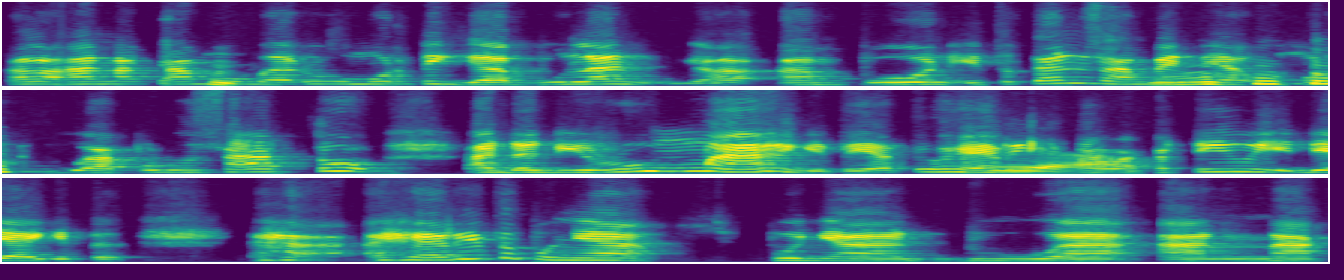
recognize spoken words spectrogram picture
Kalau anak kamu baru umur tiga bulan ya ampun itu kan sampai dia umur 21 ada di rumah gitu ya. Tuh Harry yeah. ketawa ketiwi dia gitu. Harry tuh punya punya dua anak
